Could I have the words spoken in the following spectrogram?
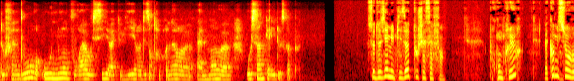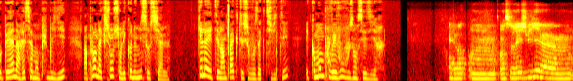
d'Offenbourg, où nous, on pourra aussi accueillir des entrepreneurs allemands au sein de Kaleidoscope. Ce deuxième épisode touche à sa fin. Pour conclure, la Commission européenne a récemment publié un plan d'action sur l'économie sociale. Quel a été l'impact sur vos activités et comment pouvez-vous vous en saisir? Alors, on, se réjouit euh,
